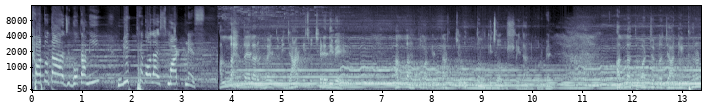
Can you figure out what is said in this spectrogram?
সততা আজ বোকামি, মিথ্যে বলা স্মার্টনেস আল্লাহ তাআলার ভয়ে তুমি যা কিছু ছেড়ে দিবে, আল্লাহ তোমাকে তার চেয়ে উত্তম কিছু অবশ্যই দান করবেন। আল্লাহ তোমার জন্য যা নির্ধারণ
